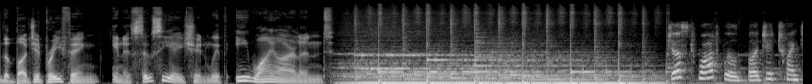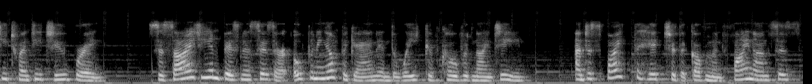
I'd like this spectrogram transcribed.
The Budget Briefing in association with EY Ireland. Just what will Budget 2022 bring? Society and businesses are opening up again in the wake of COVID 19, and despite the hit to the government finances,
